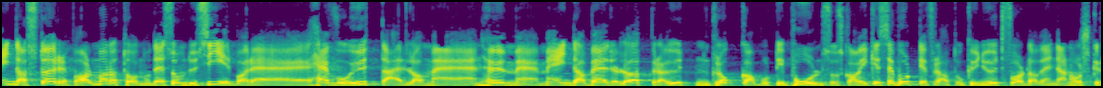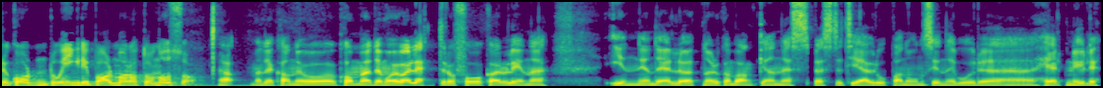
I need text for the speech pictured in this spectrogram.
enda større på halvmaraton. Og det er som du sier, bare hev henne ut der la med en haug med, med, enda bedre løpere uten klokka borti Polen, så skal vi ikke se bort ifra at hun kunne utfordra den der norske rekorden til Ingrid på halvmaraton også. Ja, men det kan jo komme. Det må jo være lettere å få Karoline inn i en del løp når du kan banke den nest beste tid i Europa noensinne i bordet eh, helt nylig.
